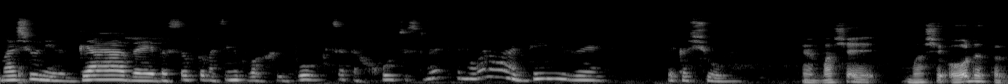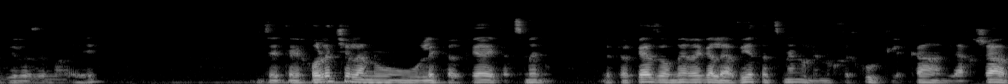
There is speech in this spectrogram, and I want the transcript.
משהו נרגע ובסוף גם עשינו כבר חיבור קצת החוץ, זאת אומרת זה נורא נורא עדין ו... וקשור. כן, מה, ש... מה שעוד התרגיל הזה מראה זה את היכולת שלנו לקרקע את עצמנו. לקרקע זה אומר רגע להביא את עצמנו לנוכחות, לכאן, לעכשיו.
